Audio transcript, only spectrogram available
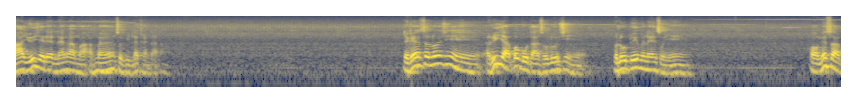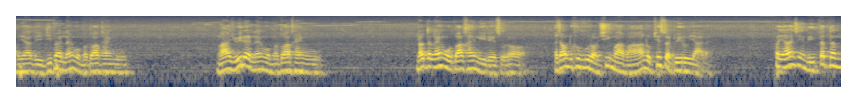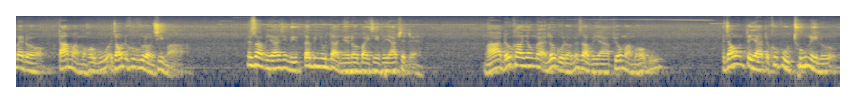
ငါရွေးချယ်တဲ့လမ်းကမှအမှန်ဆိုပြီးလက်ခံထားတာတကယ်ဆိုလို့ရှိရင်အရိယာပုဂ္ဂိုလ်သားဆိုလို့ရှိရင်ဘလို့တွေးမလဲဆိုရင်။အော်မြတ်စွာဘုရားသည်ဒီဘက်လမ်းကိုမသွားခိုင်းဘူး။ငါရွေးတဲ့လမ်းကိုမသွားခိုင်းဘူး။နောက်တစ်လမ်းကိုသွားခိုင်းနေတယ်ဆိုတော့အကြောင်းတစ်ခုခုတော့ရှိမှာပါလို့ဖြစ်ဆွက်တွေးလို့ရတယ်။ ဘုရားရှင်သည်တတ်တတ်မဲ့တော့တားမှာမဟုတ်ဘူးအကြောင်းတစ်ခုခုတော့ရှိမှာ။မြတ်စွာဘုရားရှင်သည်တပ်ပိညုတဉာဏ်တော်ပိုင်ရှင်ဘုရားဖြစ်တယ်။ငါဒုက္ခရောက်မဲ့အလုပ်ကိုတော့မြတ်စွာဘုရားပြောမှာမဟုတ်ဘူး။အကြောင်းတရားတစ်ခုခုထူးနေလို့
